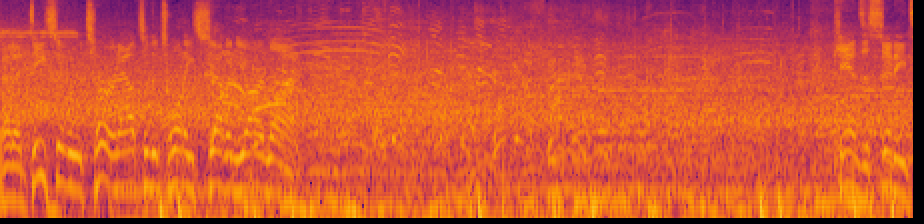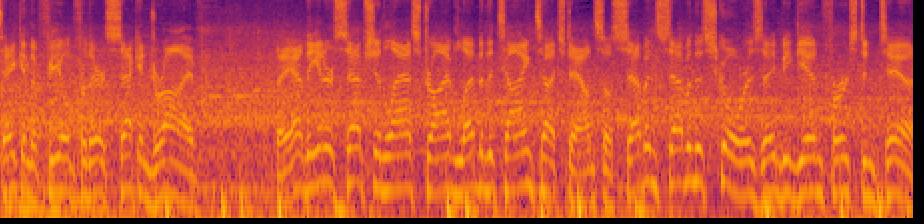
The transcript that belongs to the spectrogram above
And a decent return out to the 27-yard line. Kansas City taking the field for their second drive. They had the interception last drive, led to the tying touchdown. So 7-7 the score as they begin first and 10.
